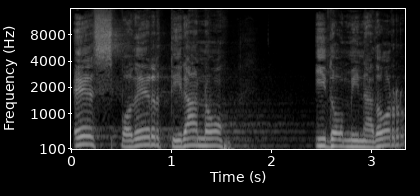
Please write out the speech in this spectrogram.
es poder tirano y dominador.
